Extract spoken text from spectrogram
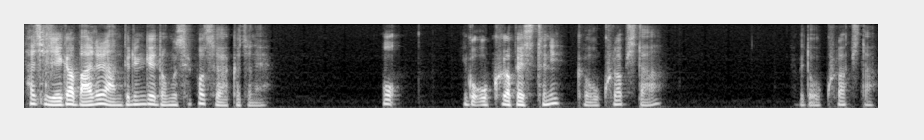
사실 얘가 말을 안 들은 게 너무 슬펐어요, 아까 전에. 어? 이거 오크가 베스트니? 그 오크로 합시다. 여기도 오크로 합시다.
